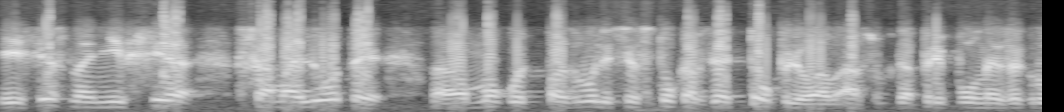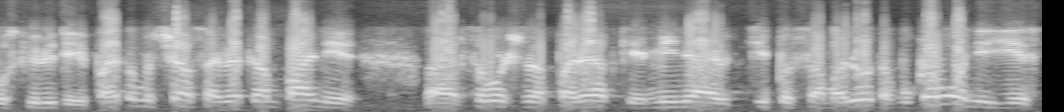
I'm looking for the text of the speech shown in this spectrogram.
И, естественно, не все самолеты э, могут позволить себе столько взять топлива, особенно при полной загрузке людей. Поэтому сейчас авиакомпании э, в срочном порядке меняют типы самолетов. У кого они есть,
